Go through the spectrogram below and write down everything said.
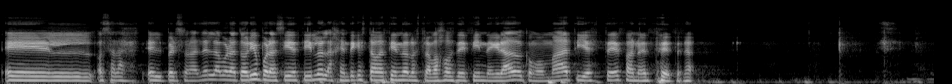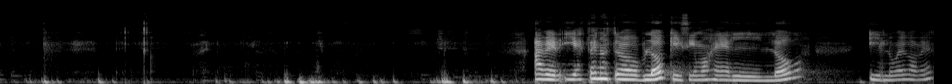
el, o sea, el personal del laboratorio, por así decirlo, la gente que estaba haciendo los trabajos de fin de grado, como Mati, Estefano, etc. A ver, y este es nuestro blog que hicimos el logo. Y luego, a ver,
